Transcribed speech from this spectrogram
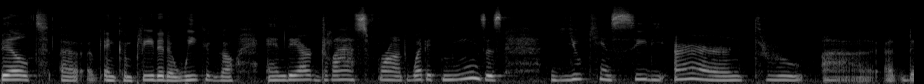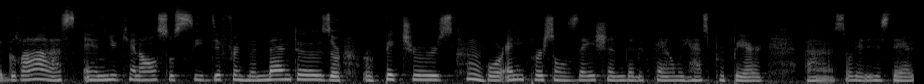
built uh, and completed a week ago, and they are glass front. What it means is you can see the urn through uh, the glass, and you can also see different mementos or, or pictures or any personalization that the family has prepared, uh, so it is there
